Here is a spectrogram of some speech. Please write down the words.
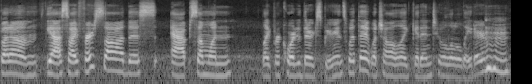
But um, yeah. So I first saw this app. Someone like recorded their experience with it, which I'll like get into a little later. Mhm.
